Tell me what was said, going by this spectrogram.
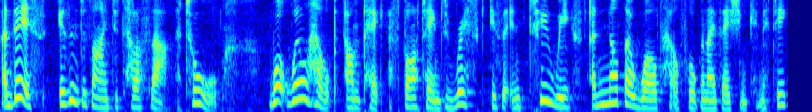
And this isn't designed to tell us that at all. What will help unpick aspartame's risk is that in two weeks, another World Health Organization committee,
